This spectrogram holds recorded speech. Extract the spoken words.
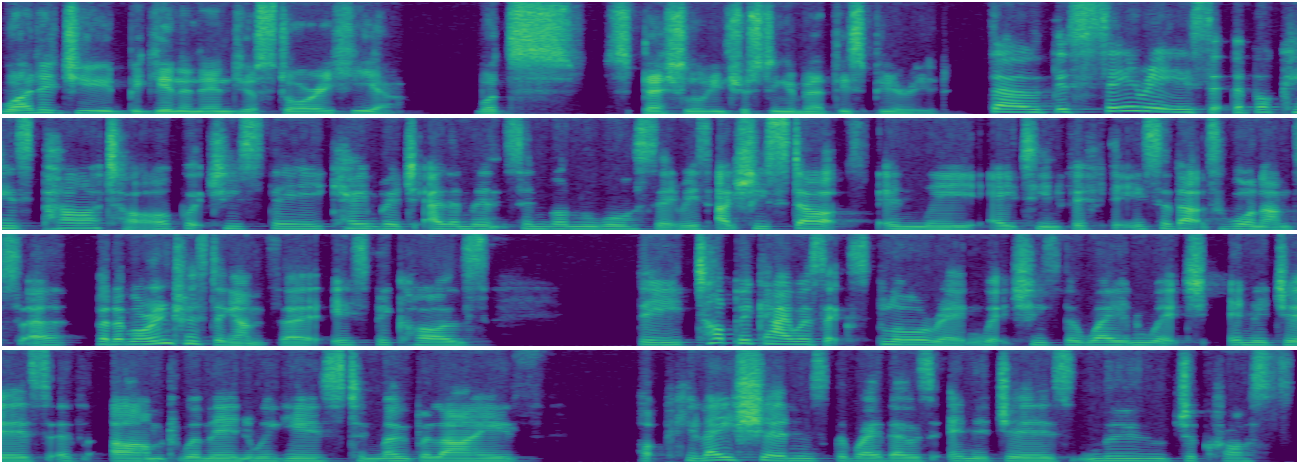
Why did you begin and end your story here? What's special or interesting about this period? So, the series that the book is part of, which is the Cambridge Elements in Modern War series, actually starts in the 1850s. So, that's one answer. But a more interesting answer is because the topic I was exploring, which is the way in which images of armed women were used to mobilize populations, the way those images moved across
